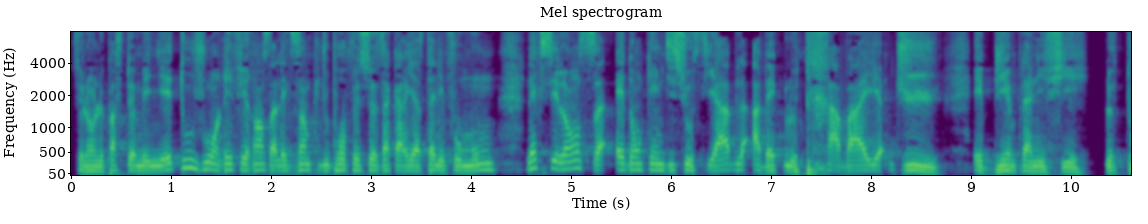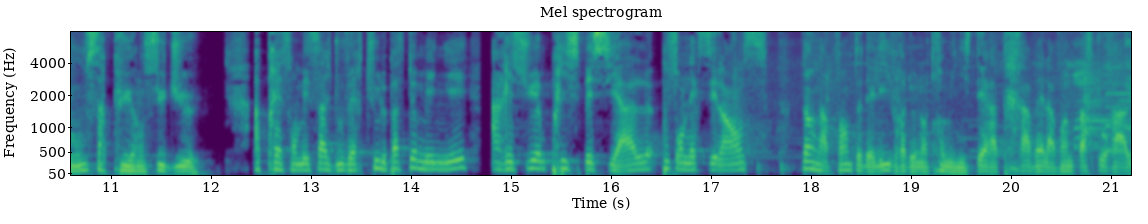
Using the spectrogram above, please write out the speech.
Selon le pasteur Meunier, toujours en référence à l'exemple du professeur Zacharias Tanefomoum, l'excellence est donc indissociable avec le travail dur et bien planifié. Le tout s'appuyant sur Dieu. Après son message d'ouverture, le pasteur Meunier a reçu un prix spécial pour son excellence dans la vente des livres de notre ministère à travers la vente pastorale.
